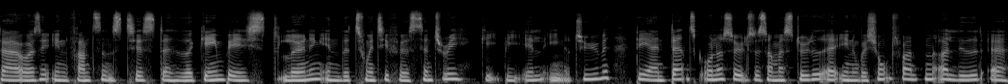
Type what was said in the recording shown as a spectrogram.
Der er også en fremtidens test, der hedder Game-Based Learning in the 21st Century, GBL 21. Det er en dansk undersøgelse, som er støttet af Innovationsfonden og ledet af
